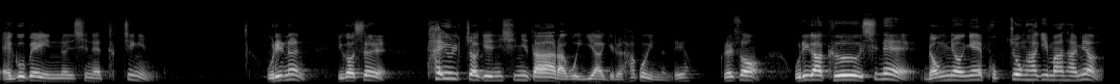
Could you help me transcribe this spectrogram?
애굽에 있는 신의 특징입니다. 우리는 이것을 타율적인 신이다라고 이야기를 하고 있는데요. 그래서 우리가 그 신의 명령에 복종하기만 하면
